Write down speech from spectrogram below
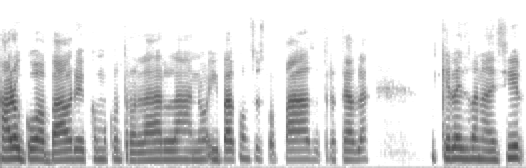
how to go about it, cómo controlarla, ¿no? Y va con sus papás o trata de hablar. ¿Qué les van a decir?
